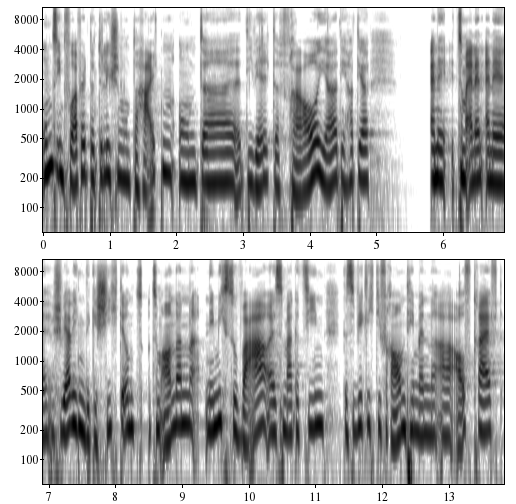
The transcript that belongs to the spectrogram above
uns im Vorfeld natürlich schon unterhalten und äh, die Welt der Frau, ja, die hat ja eine, zum einen eine schwerwiegende Geschichte und zum anderen nehme ich so wahr als Magazin, dass sie wirklich die Frauenthemen äh, aufgreift,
